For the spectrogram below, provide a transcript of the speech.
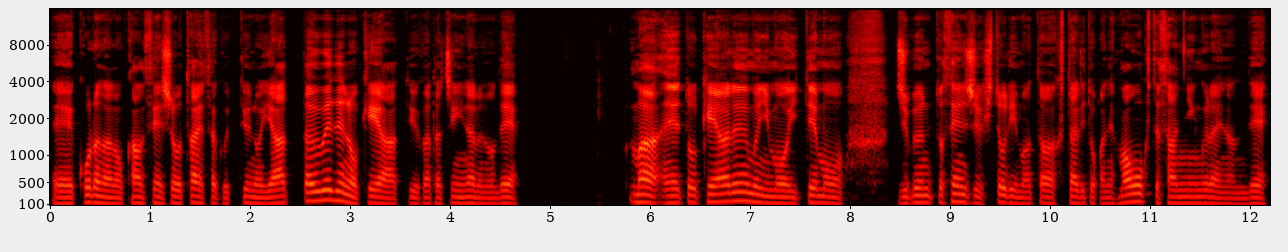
えコロナの感染症対策っていうのをやった上でのケアっていう形になるので、まあ、えっ、と、ケアルームにもいても、自分と選手1人または2人とかね、まあ多くて3人ぐらいなんで、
